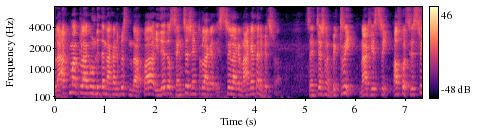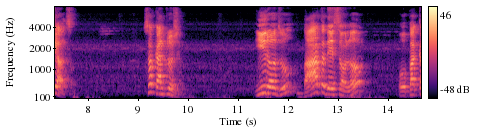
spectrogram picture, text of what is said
బ్లాక్ మార్క్ లాగా ఉండిద్దని నాకు అనిపిస్తుంది తప్ప ఇదేదో సెన్సేషన్ లాగా హిస్టరీ లాగా నాకైతే అనిపించడం sensation victory not history of course history also so conclusion ఈరోజు భారతదేశంలో ఓ పక్క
